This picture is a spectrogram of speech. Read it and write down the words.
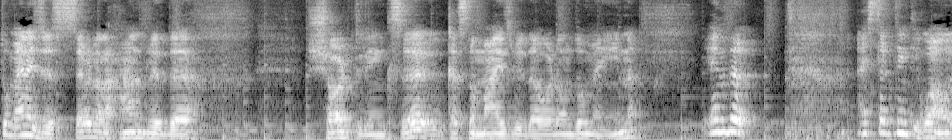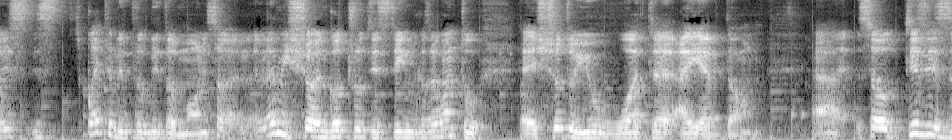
to manage several hundred uh, short links uh, customized with our own domain and uh, I start thinking wow it's, it's quite a little bit of money. So uh, let me show and go through this thing because I want to uh, show to you what uh, I have done. So this is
